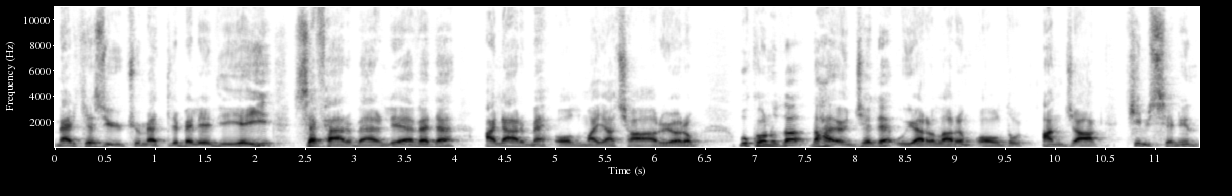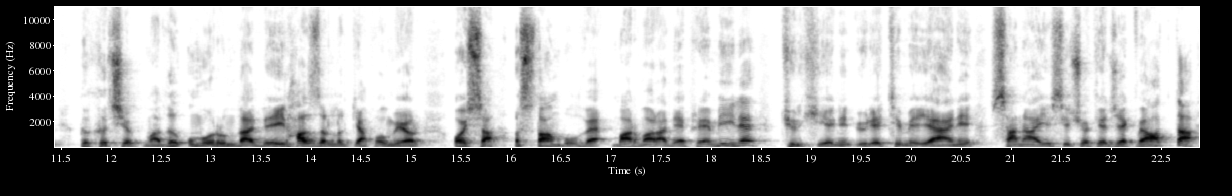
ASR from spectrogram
merkezi hükümetli belediyeyi seferberliğe ve de alarme olmaya çağırıyorum. Bu konuda daha önce de uyarılarım oldu. Ancak kimsenin gıkı çıkmadı, umurunda değil, hazırlık yapılmıyor. Oysa İstanbul ve Marmara depremiyle Türkiye'nin üretimi yani sanayisi çökecek ve hatta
